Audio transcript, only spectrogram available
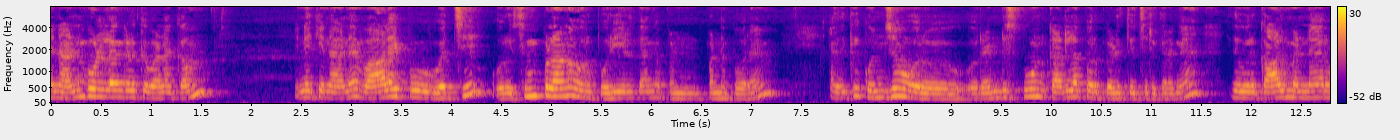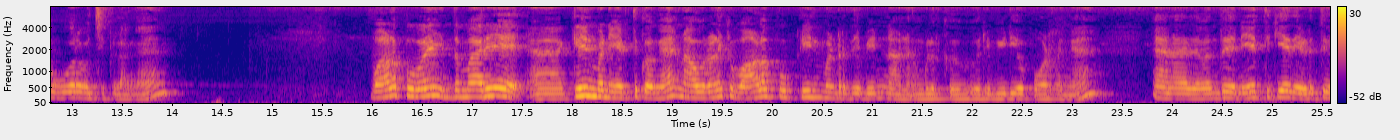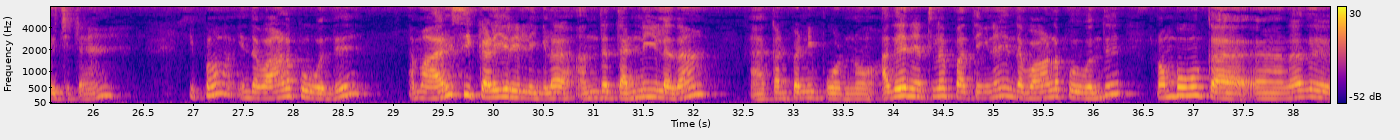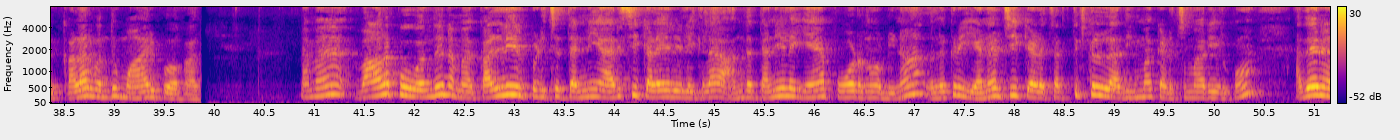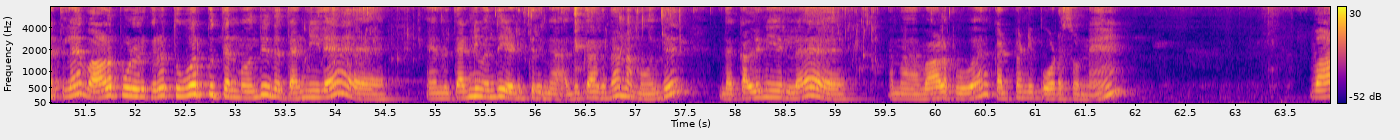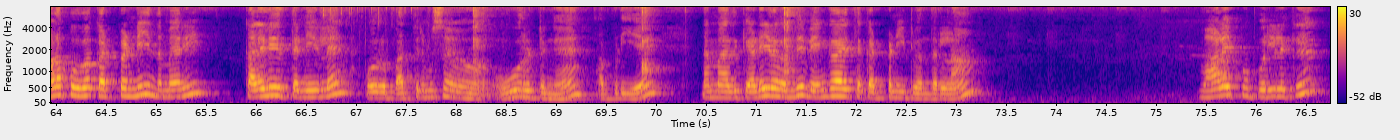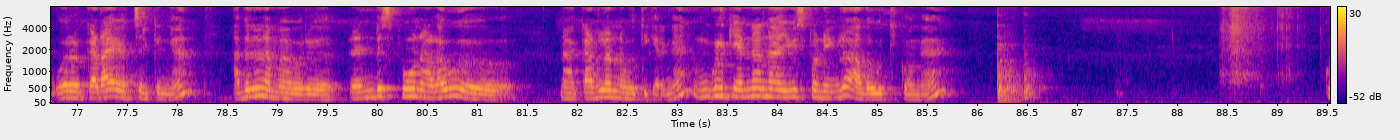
என் அன்பு உள்ளங்களுக்கு வணக்கம். இன்றைக்கி நான் வாழைப்பூ வச்சு ஒரு சிம்பிளான ஒரு பொரியல் தாங்க பண் பண்ண போகிறேன் அதுக்கு கொஞ்சம் ஒரு ஒரு ரெண்டு ஸ்பூன் கடலைப்பருப்பு எடுத்து வச்சுருக்கிறேங்க. இது ஒரு கால் மணி நேரம் ஊற வச்சுக்கலாங்க. வாழைப்பூவை இந்த மாதிரி க்ளீன் பண்ணி எடுத்துக்கோங்க. நான் ஒரு நாளைக்கு வாழைப்பூ க்ளீன் பண்ணுறது அப்படின்னு நான் உங்களுக்கு ஒரு வீடியோ போடுறேங்க. நான் அதை வந்து நேற்றுக்கே அதை எடுத்து வச்சுட்டேன். இப்போ இந்த வாழைப்பூ வந்து நம்ம அரிசி களையிற இல்லைங்களா? அந்த தண்ணியில் தான் கட் பண்ணி போடணும். அதே நேரத்தில் பார்த்தீங்கன்னா இந்த வாழைப்பூ வந்து ரொம்பவும் க அதாவது கலர் வந்து மாறி போகாது. நம்ம வாழைப்பூ வந்து நம்ம கல்லீர் பிடிச்ச தண்ணி அரிசி களையிற இல்லைங்களா? அந்த தண்ணியில் ஏன் போடணும் அப்படின்னா அதில் இருக்கிற எனர்ஜி கிடை சத்துக்கள் அதிகமாக கிடைச்ச மாதிரி இருக்கும். அதே நேரத்தில் வாழைப்பூவில் இருக்கிற துவர்ப்பு தன்மை வந்து இந்த தண்ணியில் இந்த தண்ணி வந்து எடுத்துருங்க. அதுக்காக தான் நம்ம வந்து இந்த கழுநீரில் நம்ம வாழைப்பூவை கட் பண்ணி போட சொன்னேன். வாழைப்பூவை கட் பண்ணி இந்த மாதிரி கழுநீர் தண்ணீரில் ஒரு பத்து நிமிஷம் ஊறட்டுங்க. அப்படியே நம்ம அதுக்கு இடையில வந்து வெங்காயத்தை கட் பண்ணிட்டு வந்துடலாம். வாழைப்பூ பொரியலுக்கு ஒரு கடாய் வச்சுருக்குங்க. அதில் நம்ம ஒரு ரெண்டு ஸ்பூன் அளவு நான் கடலெண்ணெய் ஊற்றிக்கிறேங்க உங்களுக்கு என்னென்ன யூஸ் பண்ணுவீங்களோ அதை ஊற்றிக்கோங்க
